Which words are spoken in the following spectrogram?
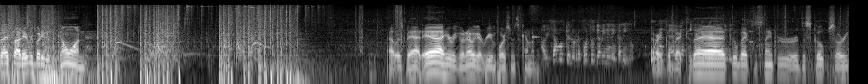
I thought everybody was going. That was bad. Yeah, here we go. Now we got reinforcements coming. Alright, go back to that. Go back to the sniper, or the scope, sorry.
